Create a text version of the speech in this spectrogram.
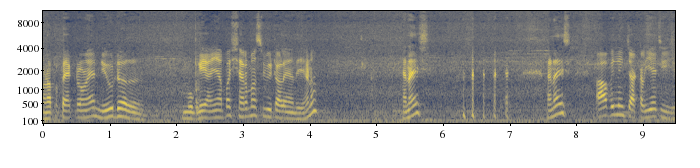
ਹੁਣ ਆਪਾਂ ਪੈਕ ਕਰਾਉਣਾ ਹੈ ਨਿਊਡਲ ਮੋਗੇ ਆਏ ਹਾਂ ਆਪਾਂ ਸ਼ਰਮਾ ਸਵੀਟ ਵਾਲਿਆਂ ਦੇ, ਹਨਾ? ਹੈ ਨਾ ਹੈ ਨਾ ਇਸ ਆ ਪਹਿਲਾਂ ਹੀ ਚੱਕ ਲਈ ਚੀਜ਼।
